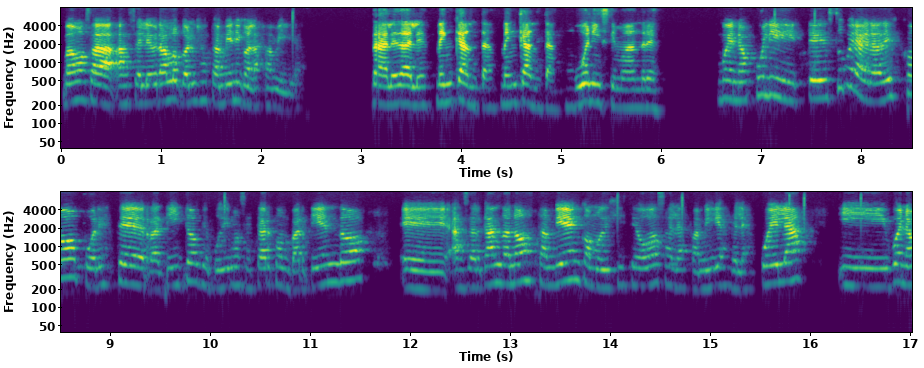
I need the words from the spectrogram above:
vamos a, celebrarlo con ellos también y con la familia. Dale, dale, me encanta, me encanta. Buenísimo, Andrés. Bueno, Juli, te súper agradezco por este ratito que pudimos estar compartiendo, eh, acercándonos también, como dijiste vos, a las familias de la escuela. Y bueno,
